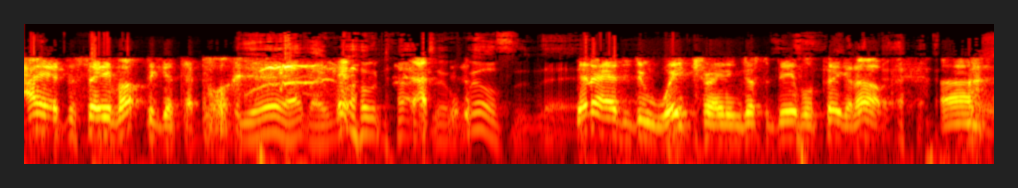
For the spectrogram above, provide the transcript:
I, had to save up to get that book. yeah, I was like, whoa, Dr. Wilson, man. Then I had to do weight training just to be able to pick it up. Uh,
